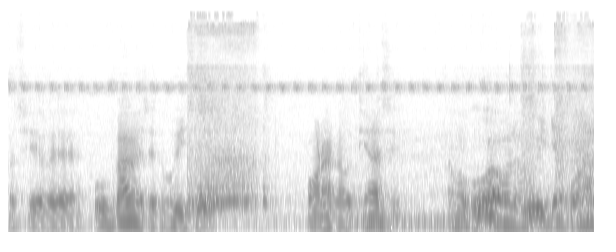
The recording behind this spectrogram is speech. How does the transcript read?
પછી હવે ઊંઘ આવે છે તો છે. જઈએ પોણા નવ થયા છે. અમુક ગોવાવાળા હોઈ ગયા પોણા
